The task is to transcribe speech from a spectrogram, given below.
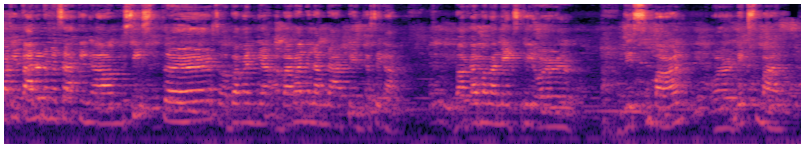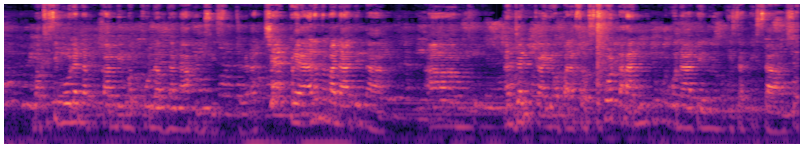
pakipalo naman sa aking um, sister. So, abangan niya, abangan na lang natin kasi nga, baka mga next day or this month or next month, magsisimulan na kami mag-collab ng aking sister. At syempre, alam naman natin na um, andyan kayo para so supportahan po natin isa't isa. So,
